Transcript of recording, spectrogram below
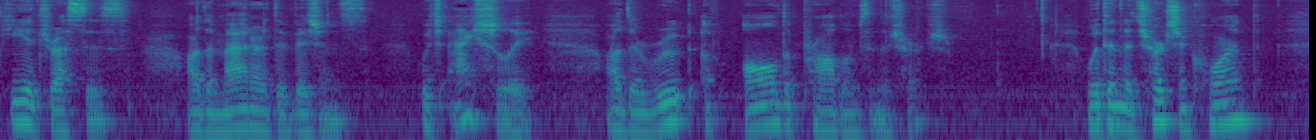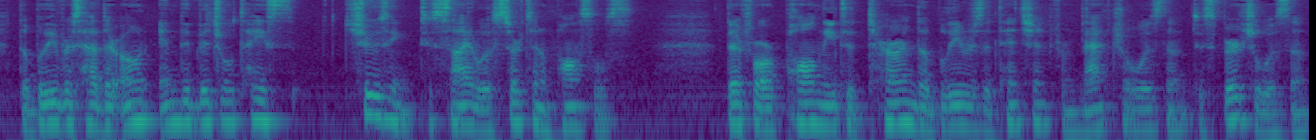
he addresses are the matter of divisions, which actually are the root of all the problems in the church. Within the church in Corinth, the believers had their own individual tastes, choosing to side with certain apostles. Therefore, Paul needs to turn the believers' attention from natural wisdom to spiritual wisdom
